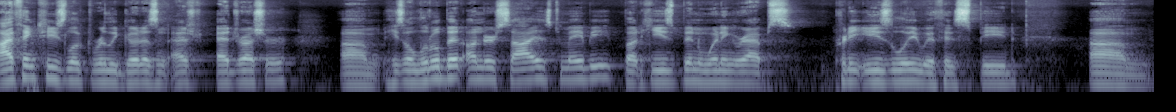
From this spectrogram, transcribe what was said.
I think he's looked really good as an edge, edge rusher. Um, he's a little bit undersized, maybe, but he's been winning reps pretty easily with his speed. Um,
